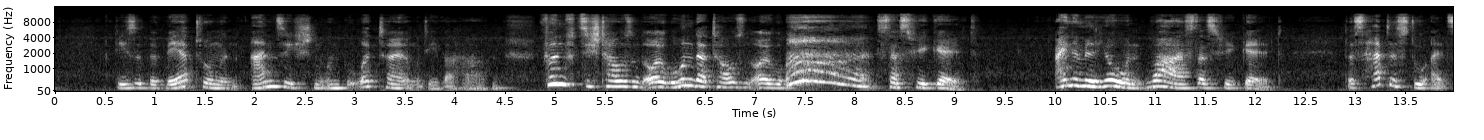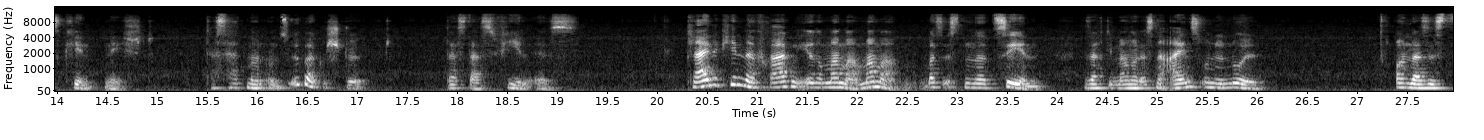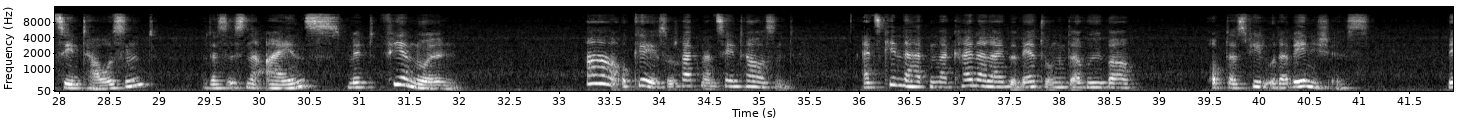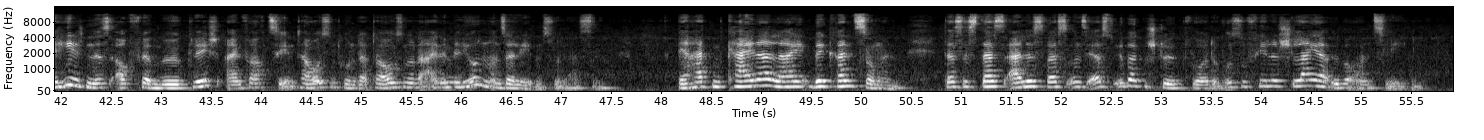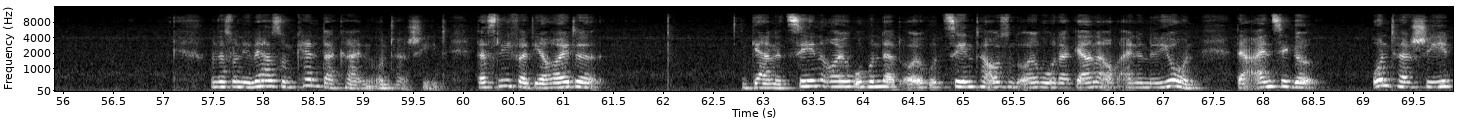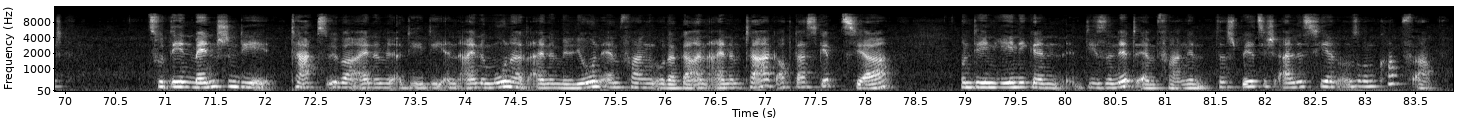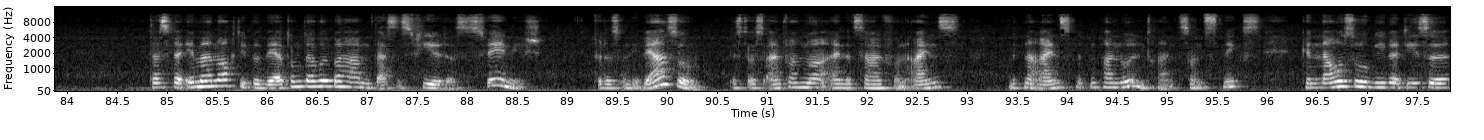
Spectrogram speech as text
diese Bewertungen, Ansichten und Beurteilungen, die wir haben, 50.000 Euro, 100.000 Euro, oh, ist das viel Geld. Eine Million, wow, ist das viel Geld. Das hattest du als Kind nicht. Das hat man uns übergestülpt, dass das viel ist. Kleine Kinder fragen ihre Mama, Mama, was ist denn eine 10? Dann sagt die Mama, das ist eine 1 und eine 0. Und was ist 10.000? Das ist eine 1 mit 4 Nullen. Ah, okay, so schreibt man 10.000. Als Kinder hatten wir keinerlei Bewertungen darüber, ob das viel oder wenig ist. Wir hielten es auch für möglich, einfach 10.000, 100.000 oder eine Million unser Leben zu lassen. Wir hatten keinerlei Begrenzungen. Das ist das alles, was uns erst übergestülpt wurde, wo so viele Schleier über uns liegen. Und das Universum kennt da keinen Unterschied. Das liefert dir heute gerne 10 Euro, 100 Euro, 10.000 Euro oder gerne auch eine Million. Der einzige Unterschied zu den Menschen, die tagsüber eine, die, die in einem Monat eine Million empfangen oder gar an einem Tag, auch das gibt es ja, und denjenigen, die sie nicht empfangen, das spielt sich alles hier in unserem Kopf ab. Dass wir immer noch die Bewertung darüber haben, das ist viel, das ist wenig. Für das Universum ist das einfach nur eine Zahl von 1 mit einer 1 mit ein paar Nullen dran, sonst nichts. Genauso wie wir diese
